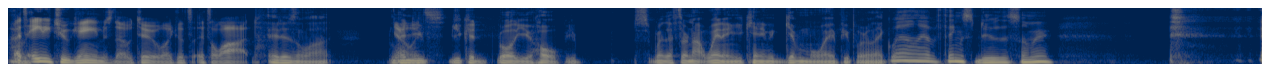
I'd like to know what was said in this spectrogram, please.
That's 82 games though, too. Like it's it's a lot. It is a lot. You know, and you you could well you hope you if they're not winning you can't even give them away. People are like, well, I have things to do this summer.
